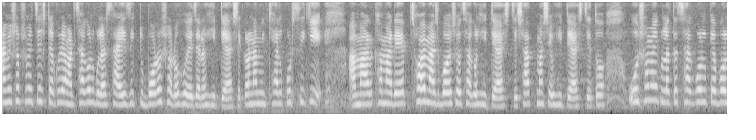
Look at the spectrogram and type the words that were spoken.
আমি সবসময় চেষ্টা করি আমার ছাগলগুলোর সাইজ একটু বড় সড়ো হয়ে যেন হিটে আসে, কারণ আমি খেয়াল করছি কি আমার খামারে ছয় মাস বয়সেও ছাগল হিটে আসছে, সাত মাসেও হিটে আসছে, তো ওই সময়গুলোতে ছাগল কেবল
